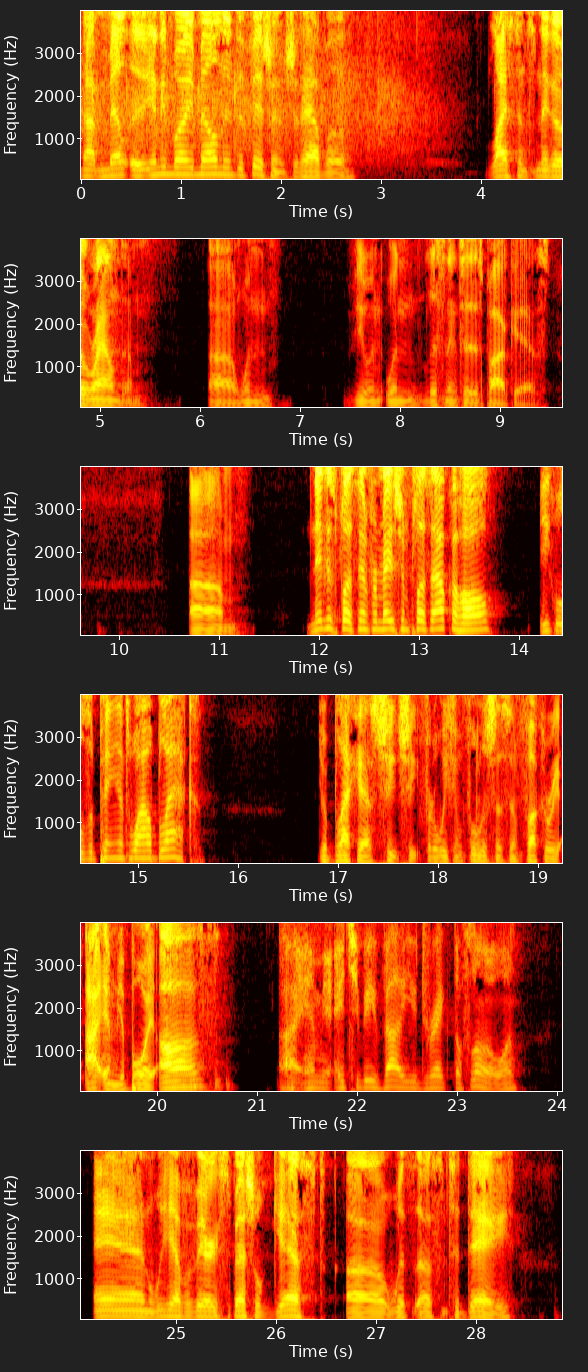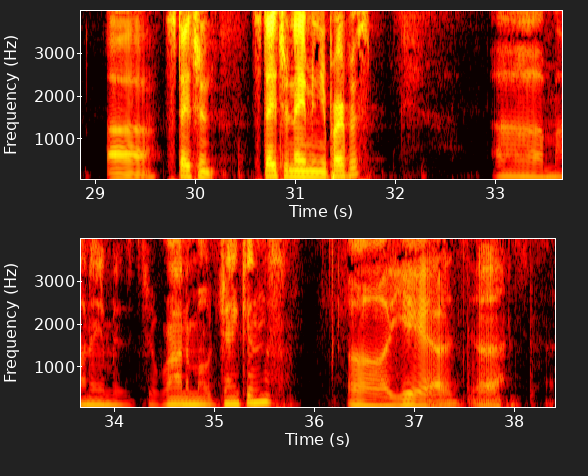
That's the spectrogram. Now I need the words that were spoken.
not mel uh, anybody melanin deficient should have a licensed nigga around them uh, when viewing when listening to this podcast. Um niggas plus information plus alcohol equals opinions while black. Your black ass cheat sheet for the week in foolishness and fuckery. I am your boy Oz. I am your HEB value Drake, the fluent one. And we have a very special guest uh, with us today. Uh, state your state your name and your purpose. Uh, my name is Geronimo Jenkins. Uh, yeah, uh,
